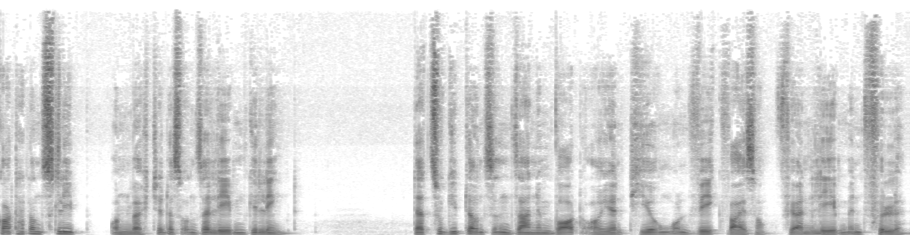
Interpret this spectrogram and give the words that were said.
Gott hat uns lieb und möchte, dass unser Leben gelingt. Dazu gibt er uns in seinem Wort Orientierung und Wegweisung für ein Leben in Fülle,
